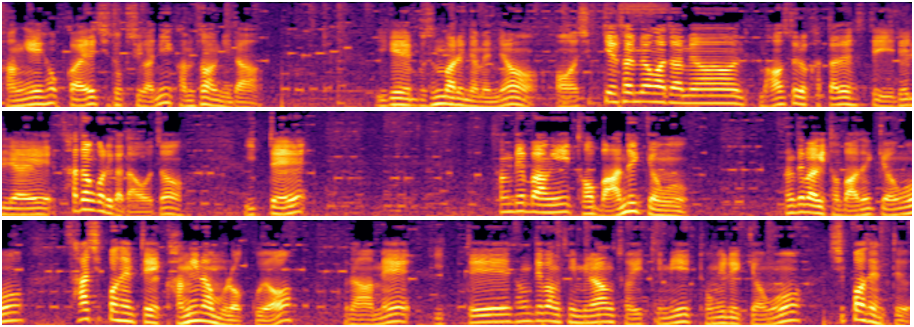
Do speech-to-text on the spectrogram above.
방해 효과의 지속 시간이 감소합니다. 이게 무슨 말이냐면요. 어, 쉽게 설명하자면 마우스를 갖다 댔을 때 이렐리아의 사정거리가 나오죠. 이때 상대방이 더 많을 경우 상대방이 더 많을 경우 40%의 강인함을 얻고요. 그 다음에 이때 상대방 팀이랑 저희 팀이 동일일 경우 10%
